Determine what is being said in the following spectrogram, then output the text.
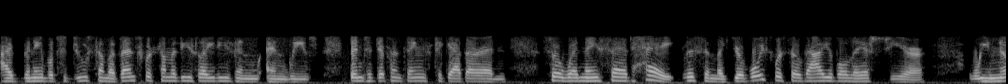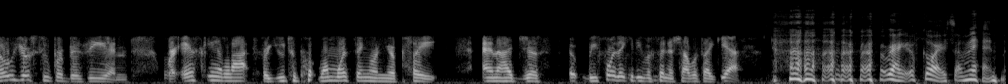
I've been able to do some events with some of these ladies, and and we've been to different things together. And so when they said, "Hey, listen, like your voice was so valuable last year." We know you're super busy and we're asking a lot for you to put one more thing on your plate. And I just, before they could even finish, I was like, yes. right, of course, I'm in.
